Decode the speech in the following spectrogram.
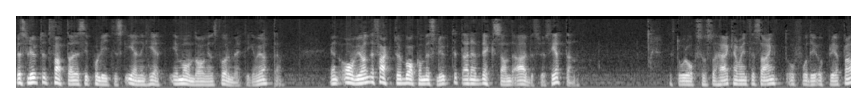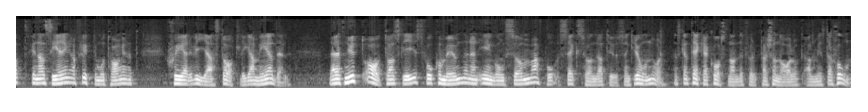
Beslutet fattades i politisk enighet i måndagens fullmäktigemöte. En avgörande faktor bakom beslutet är den växande arbetslösheten. Det står också så här kan vara intressant att få det upprepat. Finansiering av flyktingmottagandet sker via statliga medel. När ett nytt avtal skrivs får kommunen en engångssumma på 600 000 kronor. Den ska täcka kostnader för personal och administration.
